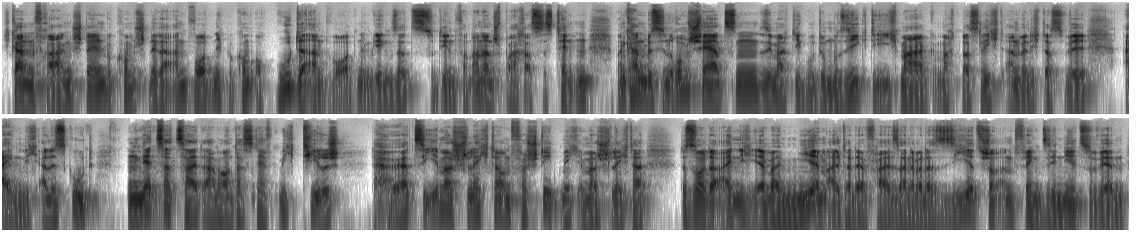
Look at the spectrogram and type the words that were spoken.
Ich kann Fragen stellen, bekomme schnelle Antworten. Ich bekomme auch gute Antworten im Gegensatz zu denen von anderen Sprachassistenten. Man kann ein bisschen rumscherzen. Sie macht die gute Musik, die ich mag, macht das Licht an, wenn ich das will. Eigentlich alles gut. In letzter Zeit aber, und das nervt mich tierisch, da hört sie immer schlechter und versteht mich immer schlechter. Das sollte eigentlich eher bei mir im Alter der Fall sein, aber dass sie jetzt schon anfängt, senil zu werden,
